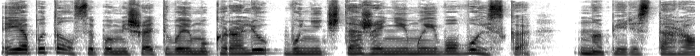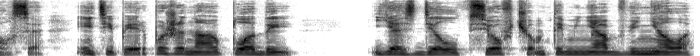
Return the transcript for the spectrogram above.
Я пытался помешать твоему королю в уничтожении моего войска, но перестарался, и теперь пожинаю плоды. Я сделал все, в чем ты меня обвиняла,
